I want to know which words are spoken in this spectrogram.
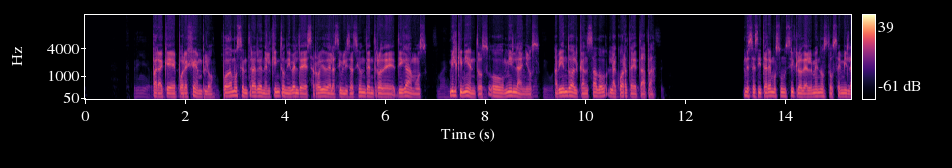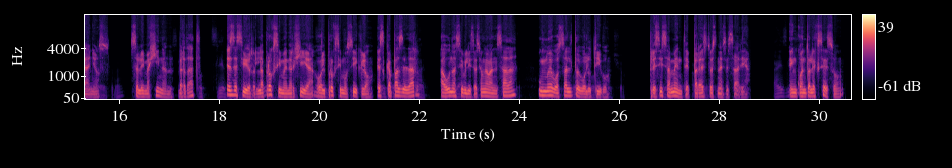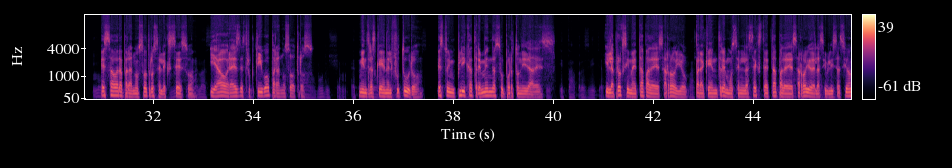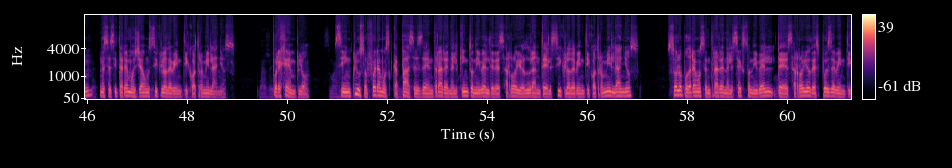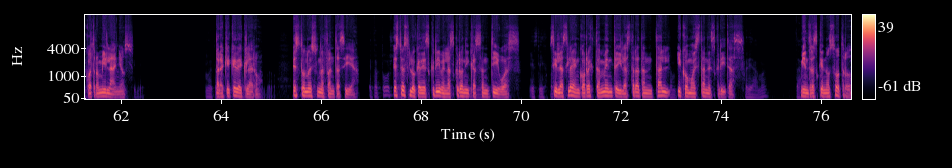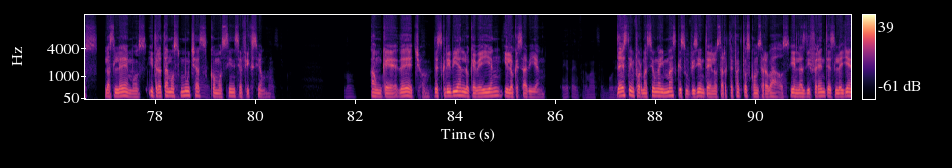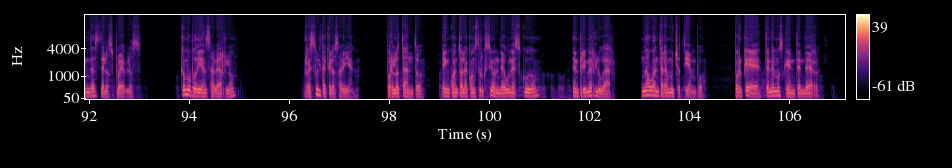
Para que, por ejemplo, podamos entrar en el quinto nivel de desarrollo de la civilización dentro de, digamos, 1500 o 1000 años, habiendo alcanzado la cuarta etapa. Necesitaremos un ciclo de al menos 12.000 años. ¿Se lo imaginan, verdad? Es decir, la próxima energía o el próximo ciclo es capaz de dar a una civilización avanzada un nuevo salto evolutivo. Precisamente para esto es necesaria. En cuanto al exceso, es ahora para nosotros el exceso y ahora es destructivo para nosotros. Mientras que en el futuro, esto implica tremendas oportunidades. Y la próxima etapa de desarrollo, para que entremos en la sexta etapa de desarrollo de la civilización, necesitaremos ya un ciclo de 24.000 años. Por ejemplo, si incluso fuéramos capaces de entrar en el quinto nivel de desarrollo durante el ciclo de 24.000 años, solo podremos entrar en el sexto nivel de desarrollo después de 24.000 años. Para que quede claro, esto no es una fantasía. Esto es lo que describen las crónicas antiguas, si las leen correctamente y las tratan tal y como están escritas. Mientras que nosotros las leemos y tratamos muchas como ciencia ficción aunque, de hecho, describían lo que veían y lo que sabían. De esta información hay más que suficiente en los artefactos conservados y en las diferentes leyendas de los pueblos. ¿Cómo podían saberlo? Resulta que lo sabían. Por lo tanto, en cuanto a la construcción de un escudo, en primer lugar, no aguantará mucho tiempo. ¿Por qué? Tenemos que entender.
